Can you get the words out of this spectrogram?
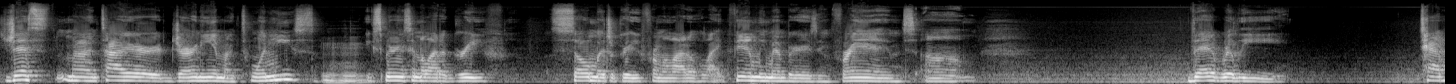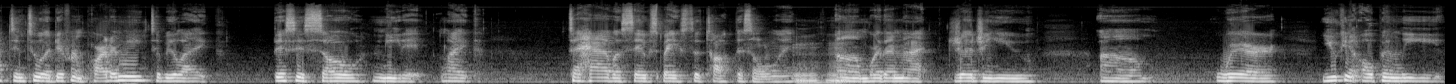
just my entire journey in my 20s, experiencing a lot of grief, so much grief from a lot of like family members and friends. Um, that really tapped into a different part of me to be like, this is so needed. Like, to have a safe space to talk to someone um, where they're not judging you, um, where you can openly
